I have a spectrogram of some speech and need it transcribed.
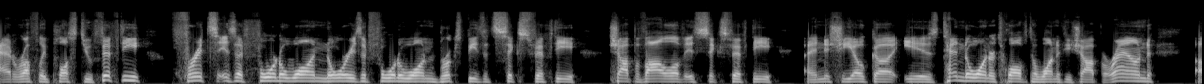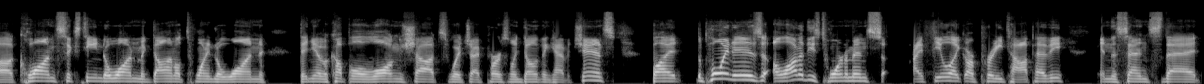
at roughly plus 250. Fritz is at 4 to 1. Norrie's at 4 to 1. Brooksby's at 650. Shapovalov is 650. And Nishioka is 10 to 1 or 12 to 1 if you shop around. Uh, Kwon 16 to 1. McDonald 20 to 1. Then you have a couple of long shots, which I personally don't think have a chance. But the point is, a lot of these tournaments I feel like are pretty top heavy in the sense that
